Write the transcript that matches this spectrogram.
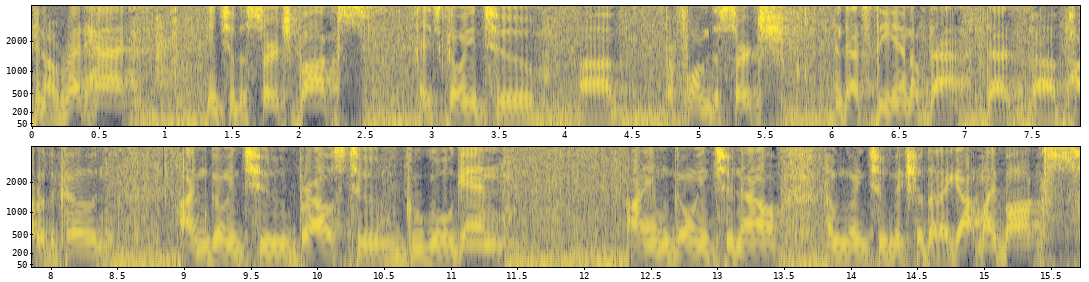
you know, Red Hat into the search box. It's going to uh, perform the search, and that's the end of that that uh, part of the code. I'm going to browse to Google again I am going to now, I'm going to make sure that I got my box.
